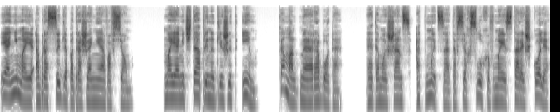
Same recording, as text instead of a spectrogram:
и они мои образцы для подражания во всем. Моя мечта принадлежит им. Командная работа. Это мой шанс отмыться ото всех слухов в моей старой школе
